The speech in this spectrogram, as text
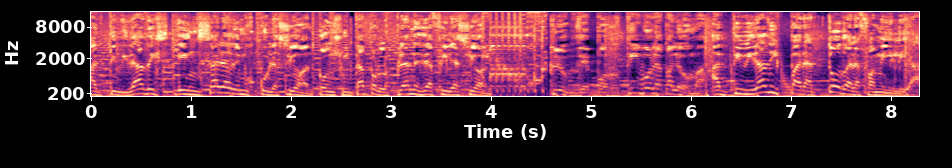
Actividades en sala de musculación. Consulta por los planes de afiliación. Club Deportivo La Paloma. Actividades para toda la familia.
